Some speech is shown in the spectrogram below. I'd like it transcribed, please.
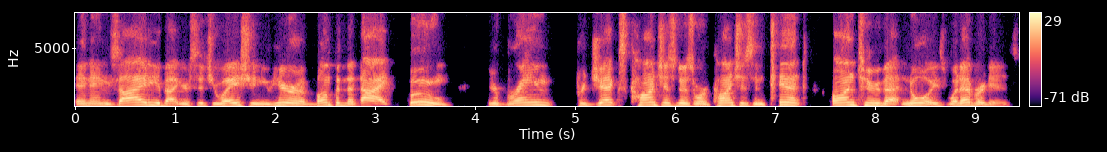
in anxiety about your situation, you hear a bump in the night, boom, your brain projects consciousness or conscious intent onto that noise, whatever it is.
